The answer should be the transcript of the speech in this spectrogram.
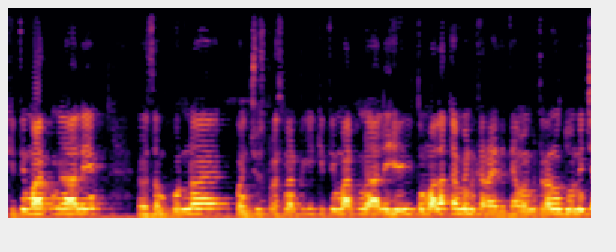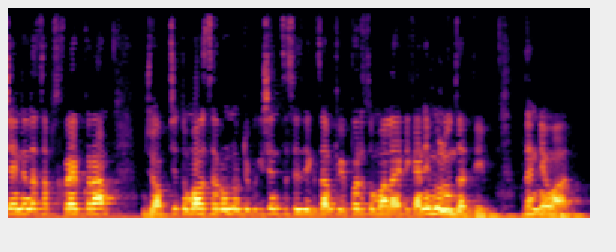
किती मार्क मिळाले? संपूर्ण पंचवीस प्रश्नांपैकी किती मार्क मिळाले हे तुम्हाला कमेंट करायचं. त्यामुळे मित्रांनो दोन्ही चॅनलला सबस्क्राईब करा. जॉबचे तुम्हाला सर्व नोटिफिकेशन तसेच एक्झाम पेपर तुम्हाला या ठिकाणी मिळून जातील. धन्यवाद.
